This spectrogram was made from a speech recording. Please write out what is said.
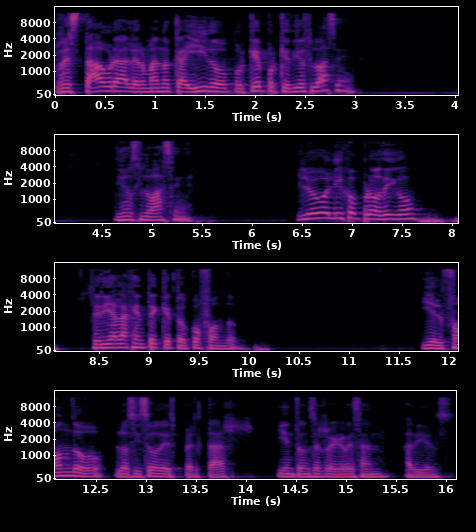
restaura al hermano caído. ¿Por qué? Porque Dios lo hace. Dios lo hace. Y luego el hijo pródigo sería la gente que tocó fondo. Y el fondo los hizo despertar y entonces regresan a Dios.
